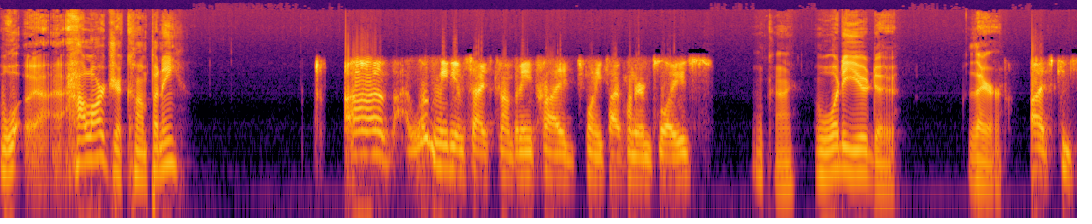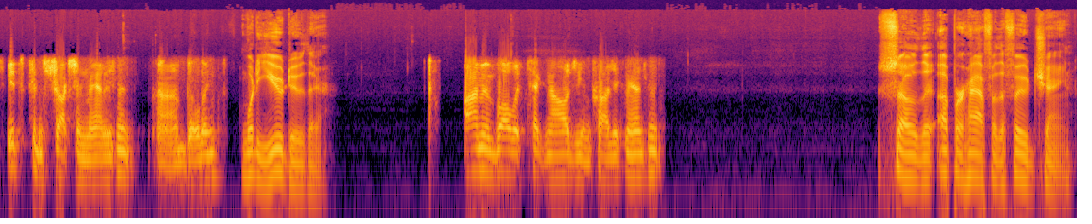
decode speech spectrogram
wh- uh, how large a company? Uh, we're a medium sized company, probably 2,500 employees. Okay, what do you do there? Uh, it's con- it's construction management, uh, building. What do you do there? I'm involved with technology and project management. So the upper half of the food chain.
